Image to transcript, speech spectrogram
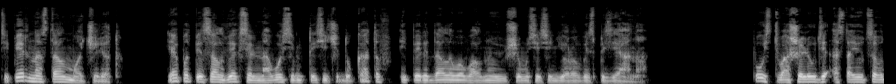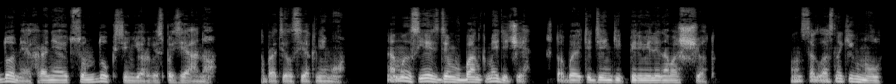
Теперь настал мой черед. Я подписал вексель на восемь тысяч дукатов и передал его волнующемуся сеньору Веспазиану. «Пусть ваши люди остаются в доме, охраняют сундук, сеньор Веспазиано», — обратился я к нему. «А мы съездим в банк Медичи, чтобы эти деньги перевели на ваш счет». Он согласно кивнул,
